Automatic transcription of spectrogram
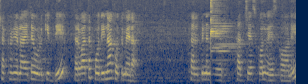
చక్కగా ఇలా అయితే ఉడికిద్ది. తర్వాత పుదీనా కొత్తిమీర కలిపిన కట్ చేసుకొని వేసుకోవాలి.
